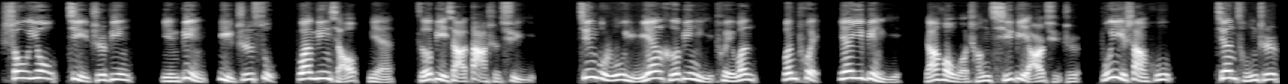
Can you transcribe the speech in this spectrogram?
收幽冀之兵，引并欲之粟，官兵小免，则陛下大事去矣。今不如与燕合兵以退温。”温退，燕一病矣。然后我乘其弊而取之，不亦善乎？兼从之。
